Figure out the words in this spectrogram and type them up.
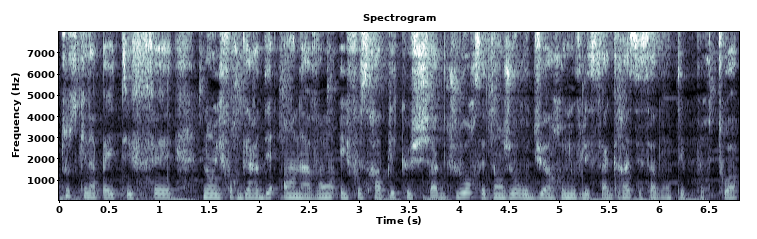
tout ce qui n'a pas été fait. Non, il faut regarder en avant et il faut se rappeler que chaque jour, c'est un jour où Dieu a renouvelé sa grâce et sa bonté pour toi.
